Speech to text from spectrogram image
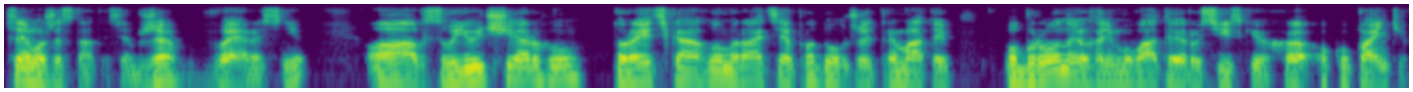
Це може статися вже в вересні. А в свою чергу турецька агломерація продовжує тримати обороною, гальмувати російських окупантів.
